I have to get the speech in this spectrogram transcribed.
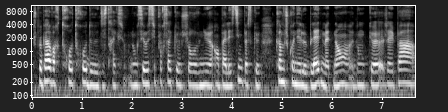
Je peux pas avoir trop trop de distractions. Donc c'est aussi pour ça que je suis revenue en Palestine parce que comme je connais le bled maintenant, donc euh, j'avais pas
